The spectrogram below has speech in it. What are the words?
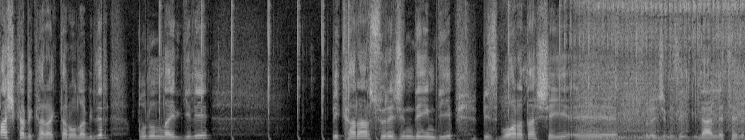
başka bir karakter olabilir. Bununla ilgili bir karar sürecindeyim deyip biz bu arada şeyi eee, sürecimizi ilerletelim.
